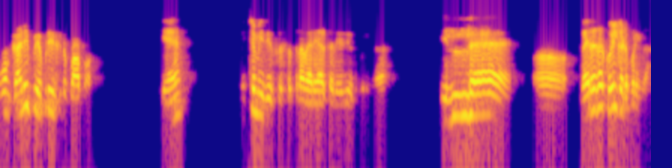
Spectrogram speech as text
உன் கணிப்பு எப்படி இருக்குன்னு பாப்போம். ஏன்? மிச்சம் மீதி இருக்க சொத்துலாம் வேற யாருக்காவது எழுதி வைக்க போறீங்களா? இல்ல. வேற ஏதாவது கோயில் கட்ட போறீங்களா?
